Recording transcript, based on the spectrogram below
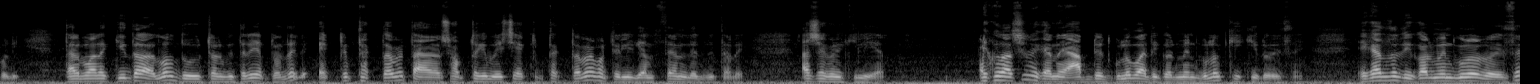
করি। তার মানে কী দাঁড়াল? দুইটার ভিতরেই আপনাদের অ্যাক্টিভ থাকতে হবে। তার সব থেকে বেশি অ্যাক্টিভ থাকতে হবে আমার টেলিগ্রাম চ্যানেলের ভিতরে। আশা করি ক্লিয়ার এখন আসুন এখানে আপডেটগুলো বা রিকোয়ারমেন্টগুলো কী কী রয়েছে? এখানে তো রিকোয়ারমেন্টগুলো রয়েছে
